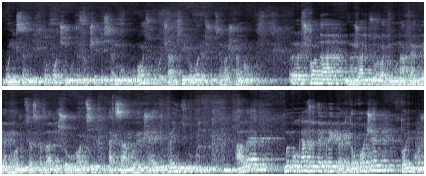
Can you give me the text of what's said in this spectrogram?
бо вони самі, хто хоче, може навчитися мову угорську, хоча всі говорять, що це важка мова. Е, Шкода, на жаль, в зворотньому напрямку я не можу це сказати, що угорці так само вивчають українську. Але ми показуємо приклад. Хто хоче, той може.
